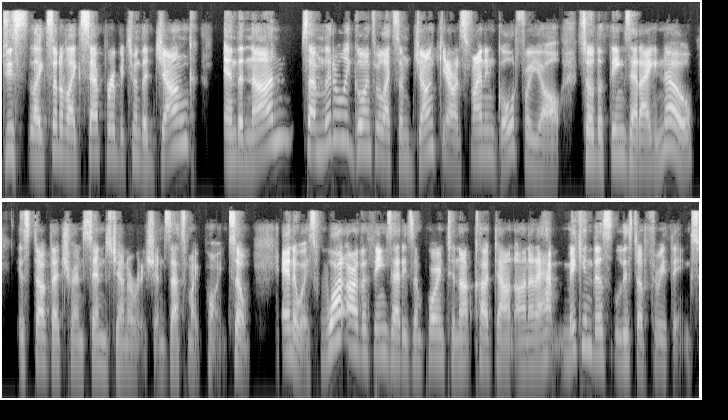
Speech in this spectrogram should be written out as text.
just like sort of like separate between the junk and the non. So I'm literally going through like some junkyards finding gold for y'all. So the things that I know is stuff that transcends generations. That's my point. So, anyways, what are the things that is important to not cut down on? And I have making this list of three things,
